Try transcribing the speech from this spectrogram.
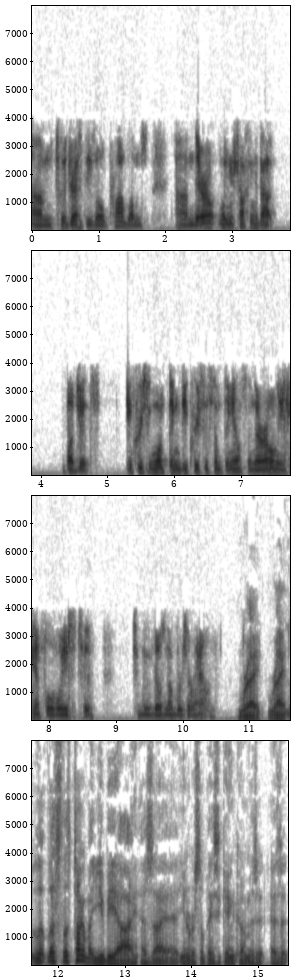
um, to address these old problems. Um, there, are, when you're talking about budgets, increasing one thing decreases something else, and there are only a handful of ways to to move those numbers around. Right, right. Let's let's talk about UBI as uh, universal basic income, as it as it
